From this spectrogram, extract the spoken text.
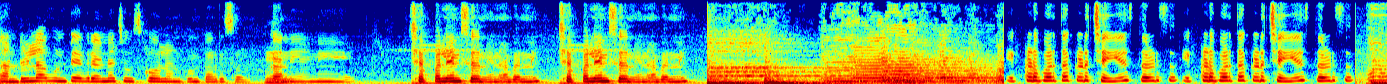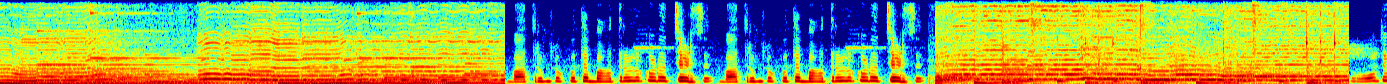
తండ్రిలాగా ఉంటే ఎవరైనా చూసుకోవాలనుకుంటారు సార్. కానీ అని చెప్పలేను సార్ నేను అవన్నీ. చెప్పలేను సార్ నేను అవన్నీ. ఎక్కడ పడితే అక్కడ చెయ్యేస్తాడు సార్. ఎక్కడ పడితే అక్కడ చెయ్యేస్తాడు సార్. బాత్రూంలో పోతే బాత్రూంలో కూడా వచ్చాడు సార్. బాత్రూంలో పోతే బాత్రూంలో కూడా వచ్చాడు సార్. రోజు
